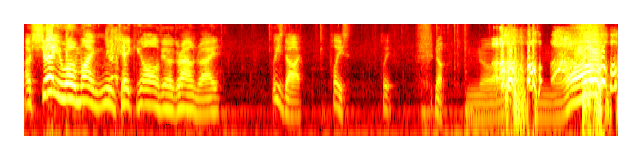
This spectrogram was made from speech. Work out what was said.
I'm sure you won't mind me taking all of your ground, right? Please die. Please. Please. No. No. no.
